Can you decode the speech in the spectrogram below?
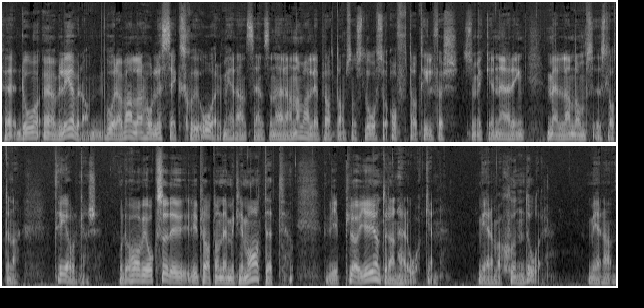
för då överlever de. Våra vallar håller 6-7 år medan en sån här annan vall jag pratade om som slår så ofta och tillförs så mycket näring mellan de slotterna tre år kanske. Och då har vi också, det, vi pratade om det med klimatet, vi plöjer ju inte den här åken mer än var sjunde år. Medan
